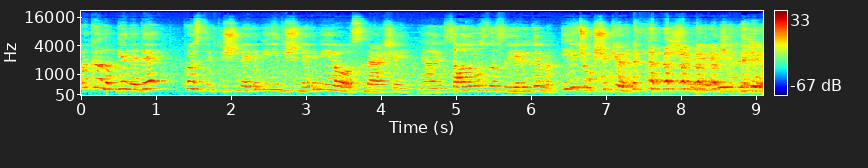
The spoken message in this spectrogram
Bakalım gene de pozitif düşünelim, iyi düşünelim, iyi olsun her şey. Yani sağlığınız nasıl yerinde mi? İyi çok şükür. Şimdilik.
